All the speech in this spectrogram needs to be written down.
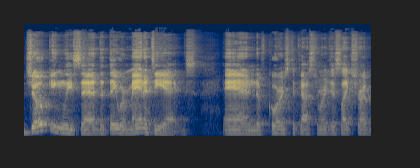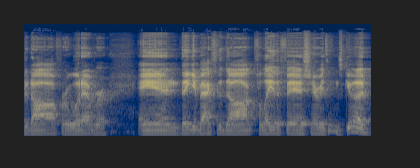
jokingly said that they were manatee eggs. And of course the customer just like shrugged it off or whatever. And they get back to the dock fillet the fish everything's good.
